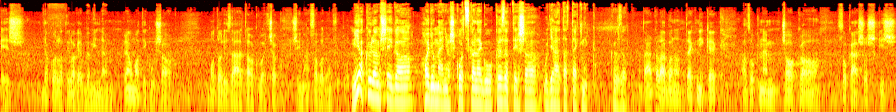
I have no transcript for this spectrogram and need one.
és gyakorlatilag ebben minden pneumatikusak, motorizáltak, vagy csak simán szabadon futó. Mi a különbség a hagyományos kocka Legó között és a, ugye hát a technik között? Hát általában a technikek azok nem csak a szokásos kis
